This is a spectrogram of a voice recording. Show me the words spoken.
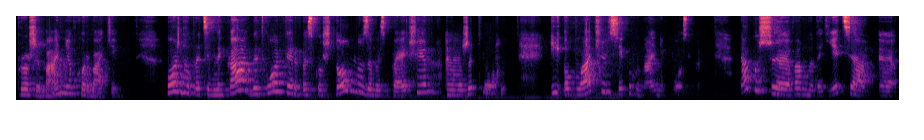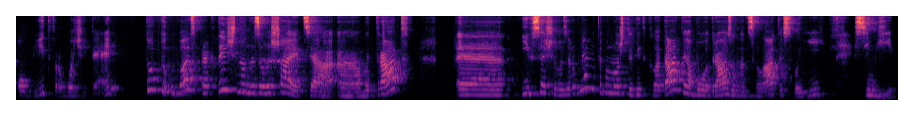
Проживання в Хорватії. Кожного працівника GetWorker безкоштовно забезпечує е, житло і оплачує всі комунальні послуги. Також е, вам надається е, обід в робочий день, тобто у вас практично не залишається витрат, і все, що ви заробляєте, ви можете відкладати або одразу надсилати своїй сім'ї.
